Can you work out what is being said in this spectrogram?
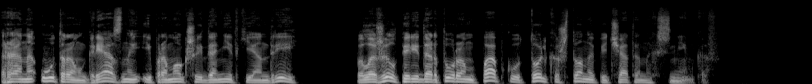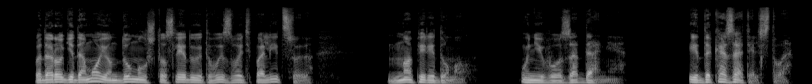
Рано утром грязный и промокший до нитки Андрей положил перед Артуром папку только что напечатанных снимков. По дороге домой он думал, что следует вызвать полицию, но передумал. У него задание. И доказательства.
